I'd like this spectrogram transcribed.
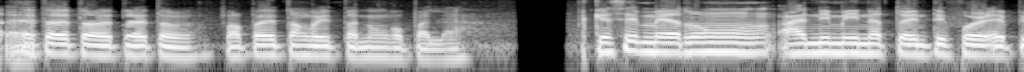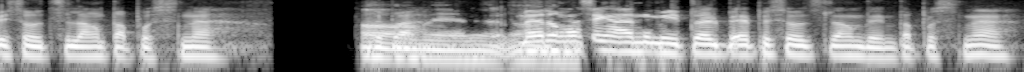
Ah, Ito, ito, ito, ito. Papalitan ko yung tanong ko pala. Kasi merong anime na 24 episodes lang tapos na. Oo, Diba? meron. oo. Meron kasing anime 12 episodes lang din tapos na.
